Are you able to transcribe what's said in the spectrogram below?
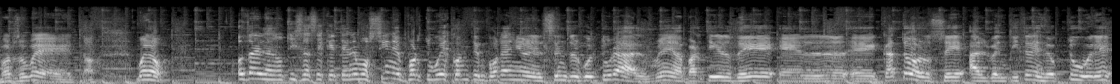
por supuesto. Bueno, otra de las noticias es que tenemos cine portugués contemporáneo en el Centro Cultural. A partir del 14 al 23 de octubre,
